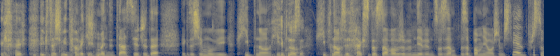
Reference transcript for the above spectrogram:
i ktoś, mi tam jakieś medytacje, czy te, jak to się mówi, hipno, hipno Hipnozę. hipnozę tak stosował, żebym nie wiem, co zapomniał o czymś. Nie, po prostu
